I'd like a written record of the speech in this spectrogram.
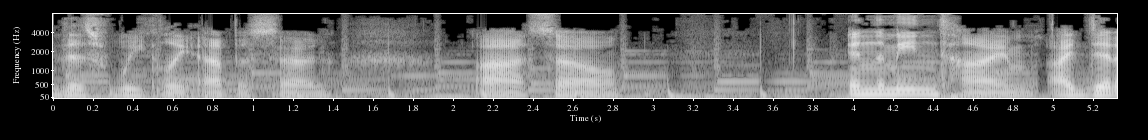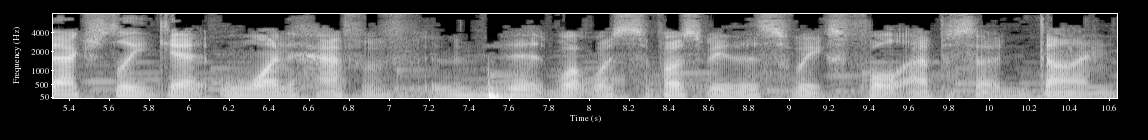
this weekly episode. Uh, so, in the meantime, I did actually get one half of the, what was supposed to be this week's full episode done.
